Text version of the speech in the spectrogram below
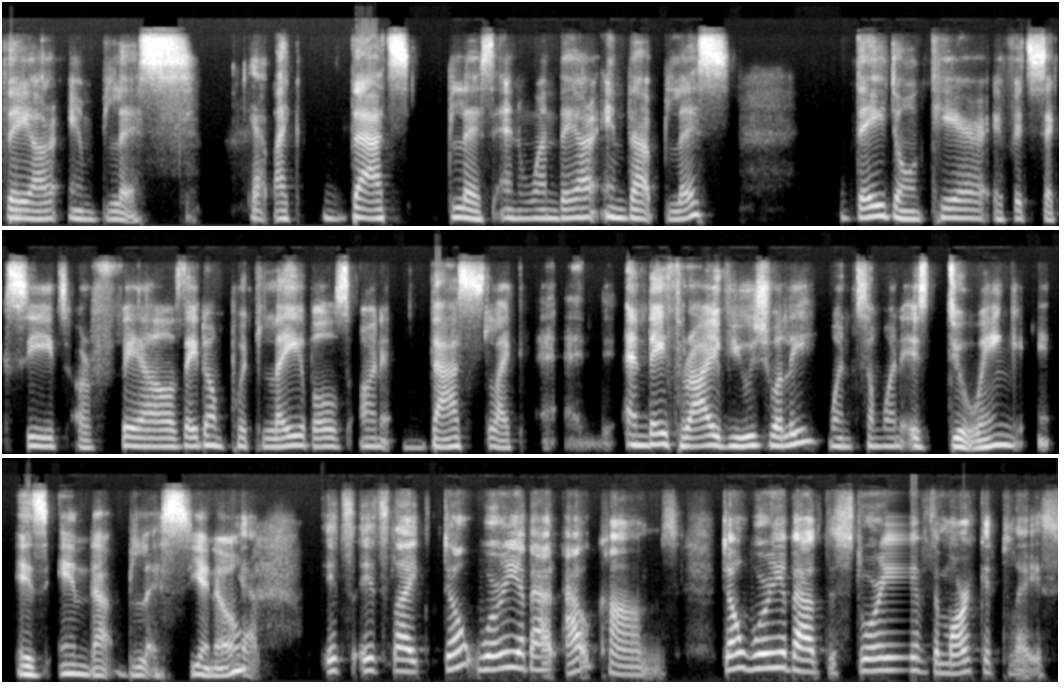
they are in bliss. Yeah. Like that's bliss. And when they are in that bliss, they don't care if it succeeds or fails. They don't put labels on it. That's like, and they thrive usually when someone is doing, is in that bliss, you know? Yeah it's it's like don't worry about outcomes. Don't worry about the story of the marketplace.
